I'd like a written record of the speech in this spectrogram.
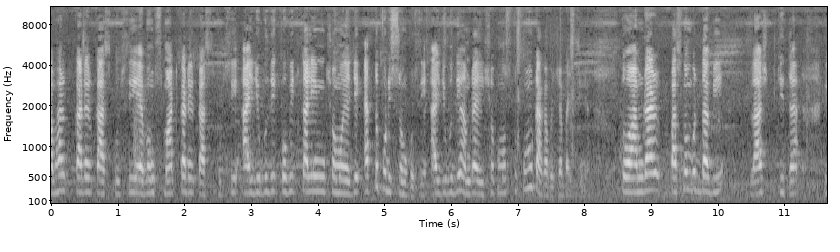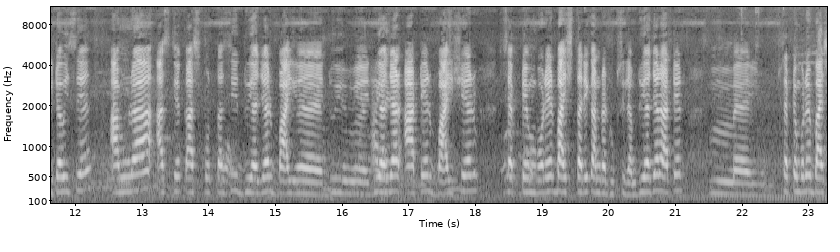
আধার কার্ডের কাজ করছি এবং স্মার্ট কার্ডের কাজ করছি, আইজবুদি কোভিডকালীন সময়ে যে এত পরিশ্রম করছি, আইজবুদি আমরা এই সমস্ত কোনো টাকা পয়সা পাইছি না। তো আমরা পাঁচ নম্বর দাবি লাস্ট যেটা, এটা হইছে আমরা আজকে কাজ করতেছি দুই হাজার বাই দুই হাজার আটের বাইশের সেপ্টেম্বরের বাইশ তারিখ আমরা ঢুকছিলাম। দুই হাজার আটের সেপ্টেম্বরের বাইশ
